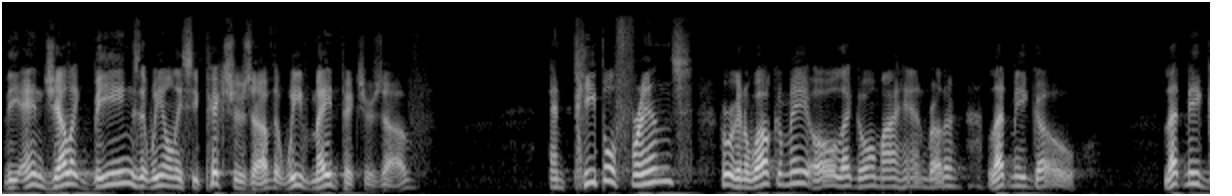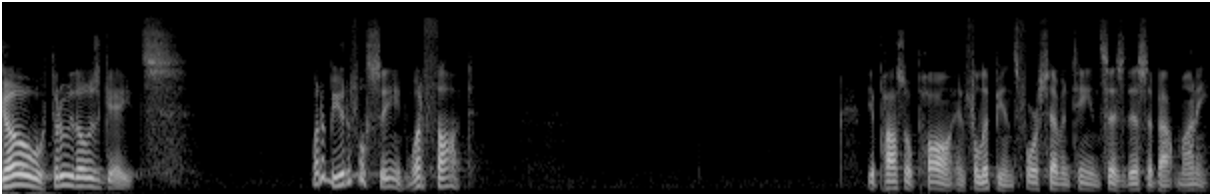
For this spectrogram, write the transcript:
the angelic beings that we only see pictures of, that we've made pictures of, and people, friends, who are going to welcome me. Oh, let go of my hand, brother. Let me go. Let me go through those gates. What a beautiful scene. What a thought. The Apostle Paul in Philippians 4.17 says this about money.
